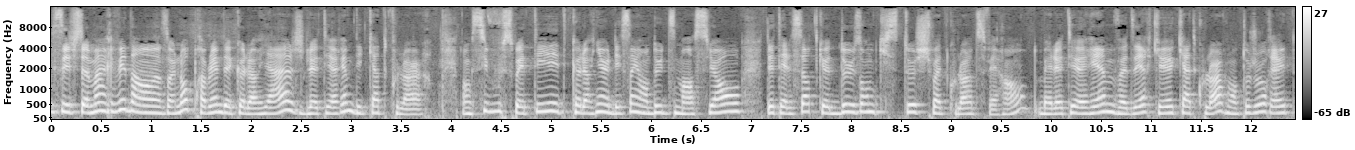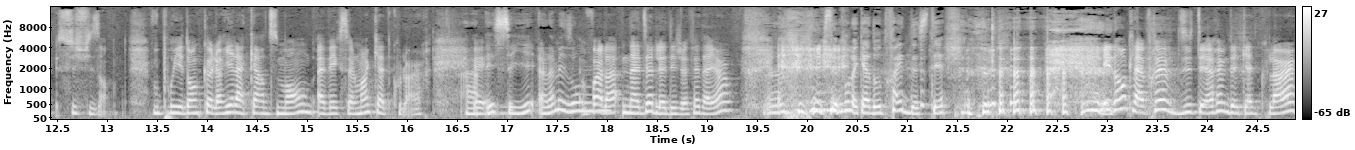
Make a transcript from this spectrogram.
c'est justement arrivé dans un autre problème de coloriage, le théorème des quatre couleurs. Donc, si vous souhaitez colorier un dessin en deux dimensions, de telle sorte que deux ondes qui se touchent soient de couleurs différentes, ben, le théorème va dire que quatre couleurs vont toujours être suffisantes. Vous pourriez donc colorier la carte du monde avec seulement quatre couleurs. À Euh, essayer à la maison. Voilà, Nadia l'a déjà fait d'ailleurs. c'est pour le cadeau de fête de Steph. Et donc, la preuve du théorème de quatre couleurs,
